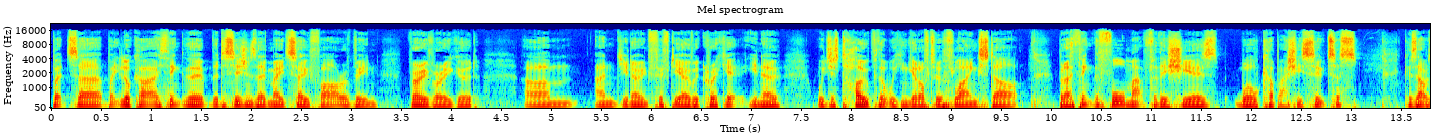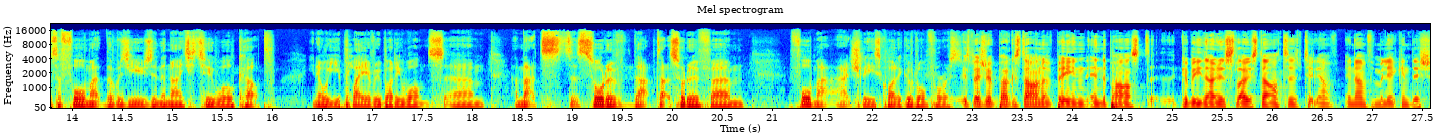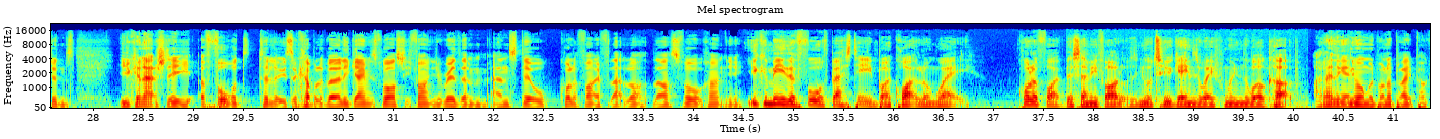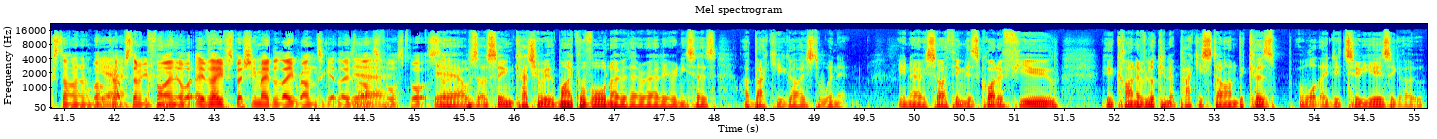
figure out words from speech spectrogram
But uh, but look, I think the the decisions they've made so far have been very very good. Um, and you know, in 50 over cricket, you know, we just hope that we can get off to a flying start. But I think the format for this year's World Cup actually suits us because that was the format that was used in the 92 World Cup. You know, where you play everybody once, um, and that's sort of that that sort of um, format actually is quite a good one for us. Especially if Pakistan have been in the past could be known as slow starters, particularly in unfamiliar conditions. You can actually afford to lose a couple of early games whilst you find your rhythm and still qualify for that last four, can't you? You can be the fourth best team by quite a long way. qualify for the semi-finals, and you're two games away from winning the World Cup. I don't think anyone would want to play Pakistan in a World Yeah. Cup semi-final if they've especially made a late run to get those Yeah. last four spots. So- Yeah, I was, I was seeing catching with Michael Vaughan over there earlier, and he says, "I back you guys to win it." You know, so I think there's quite a few who kind of looking at Pakistan because of what they did two years ago.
